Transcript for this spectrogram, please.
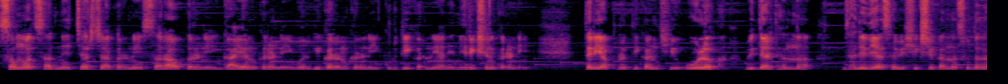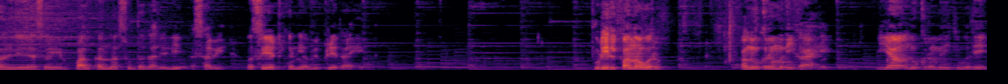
संवाद साधणे चर्चा करणे सराव करणे गायन करणे वर्गीकरण करणे कृती करणे आणि निरीक्षण करणे. तर या प्रतीकांची ओळख विद्यार्थ्यांना झालेली असावी शिक्षकांना सुद्धा झालेली असावी पालकांना सुद्धा झालेली असावी असं या ठिकाणी अभिप्रेत आहे. पुढील पानावर अनुक्रमणिका आहे. या अनुक्रमणिकेमध्ये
